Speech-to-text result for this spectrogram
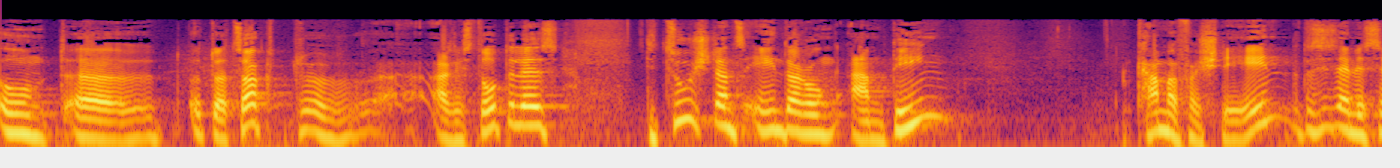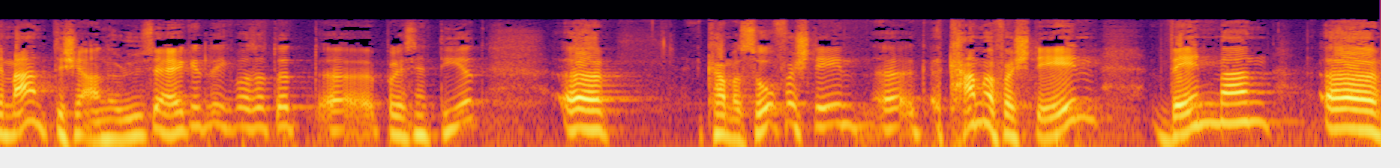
Und äh, dort sagt äh, Aristoteles, die Zustandsänderung am Ding kann man verstehen, das ist eine semantische Analyse eigentlich, was er dort äh, präsentiert, äh, kann man so verstehen, äh, kann man verstehen, wenn man äh, äh,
